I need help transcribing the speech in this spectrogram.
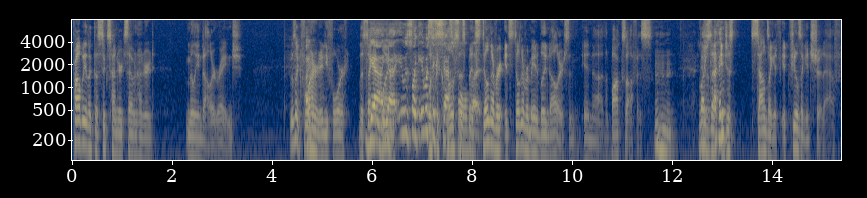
probably like the 600, 700 million dollar range. It was like 484. I, the second yeah, one, yeah, yeah. it was like it was, was successful, the closest, but, but still never it still never made a billion dollars in in uh, the box office. Mm-hmm. Like just, I think it just sounds like it, it feels like it should have.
